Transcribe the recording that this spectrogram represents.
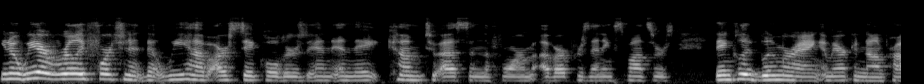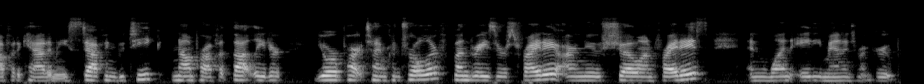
you know we are really fortunate that we have our stakeholders and and they come to us in the form of our presenting sponsors. They include bloomerang american nonprofit academy staffing boutique nonprofit thought leader your part-time controller fundraisers friday our new show on fridays and 180 management group.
